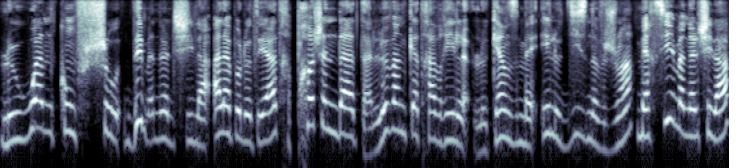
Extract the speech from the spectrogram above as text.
le One Conf Show d'Emmanuel Chila à l'Apollo Théâtre. Prochaine date le 24 avril, le 15 mai et le 19 juin. Merci Emmanuel Chila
